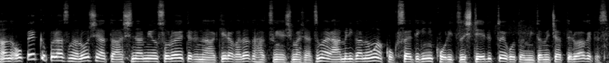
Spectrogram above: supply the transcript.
あの、OPEC プラスがロシアと足並みを揃えているのは明らかだと発言しました。つまりアメリカの方が国際的に孤立しているということを認めちゃってるわけです。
